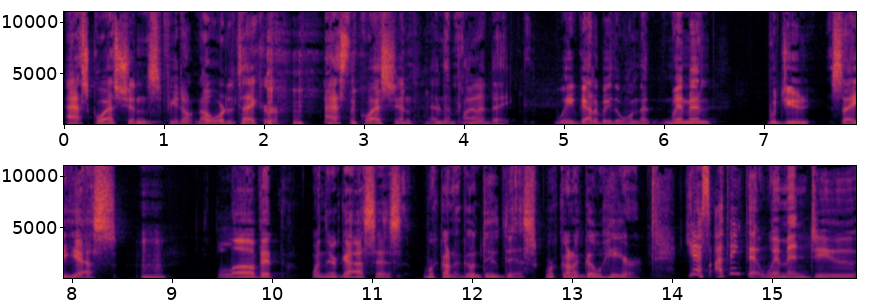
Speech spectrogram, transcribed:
Ask questions. If you don't know where to take her, ask the question and then plan a date. We've got to be the one that women. Would you say yes? Mm-hmm. Love it when their guy says, "We're going to go do this. We're going to go here." Yes, I think that women do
